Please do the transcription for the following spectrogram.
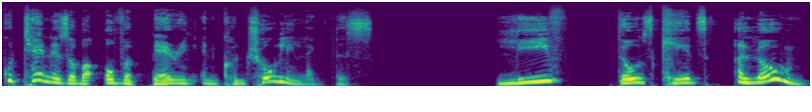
Kuten is about overbearing and controlling like this. Leave those kids alone.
